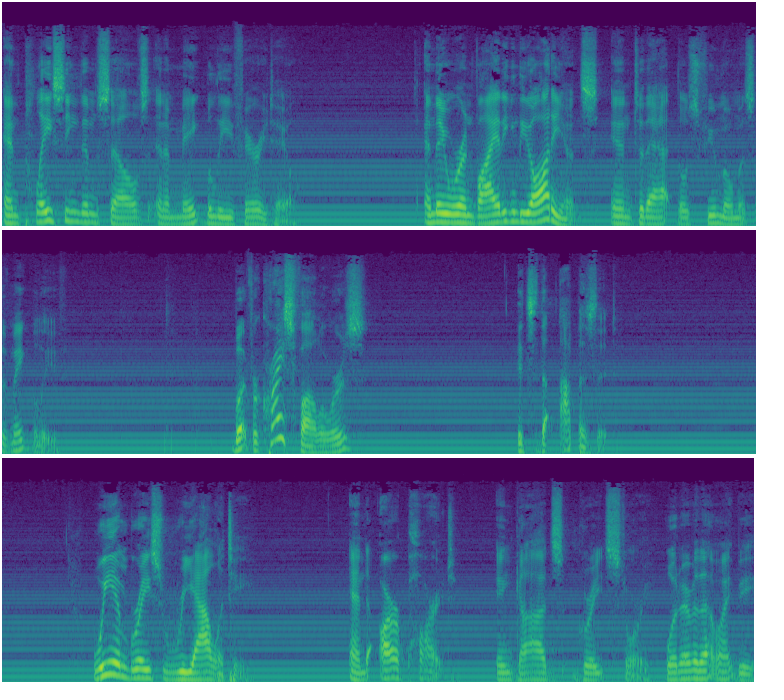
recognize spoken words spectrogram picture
and placing themselves in a make believe fairy tale and they were inviting the audience into that those few moments of make believe. But for Christ followers, it's the opposite. We embrace reality and our part in God's great story, whatever that might be,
